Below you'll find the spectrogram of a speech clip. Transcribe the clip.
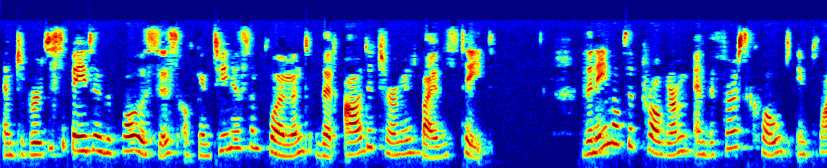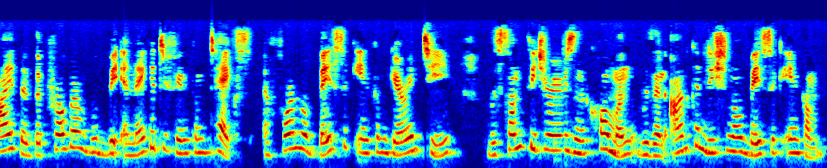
and to participate in the policies of continuous employment that are determined by the state. The name of the program and the first quote imply that the program would be a negative income tax, a form of basic income guarantee with some features in common with an unconditional basic income.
